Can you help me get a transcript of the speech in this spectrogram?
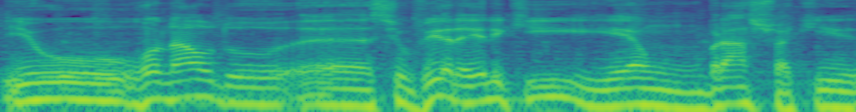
e o Ronaldo eh, Silveira, ele que é um braço aqui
